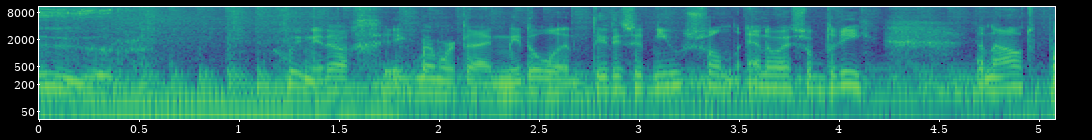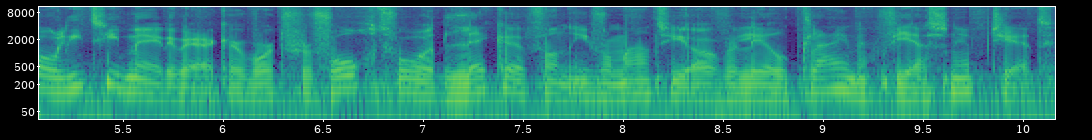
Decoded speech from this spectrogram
uur. Goedemiddag, ik ben Martijn Middel en dit is het nieuws van NOS op 3. Een oud politiemedewerker wordt vervolgd voor het lekken van informatie over Leel Kleine via Snapchat.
